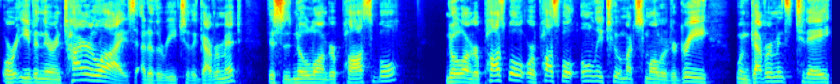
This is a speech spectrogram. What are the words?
or even their entire lives out of the reach of the government. This is no longer possible, no longer possible, or possible only to a much smaller degree when governments today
